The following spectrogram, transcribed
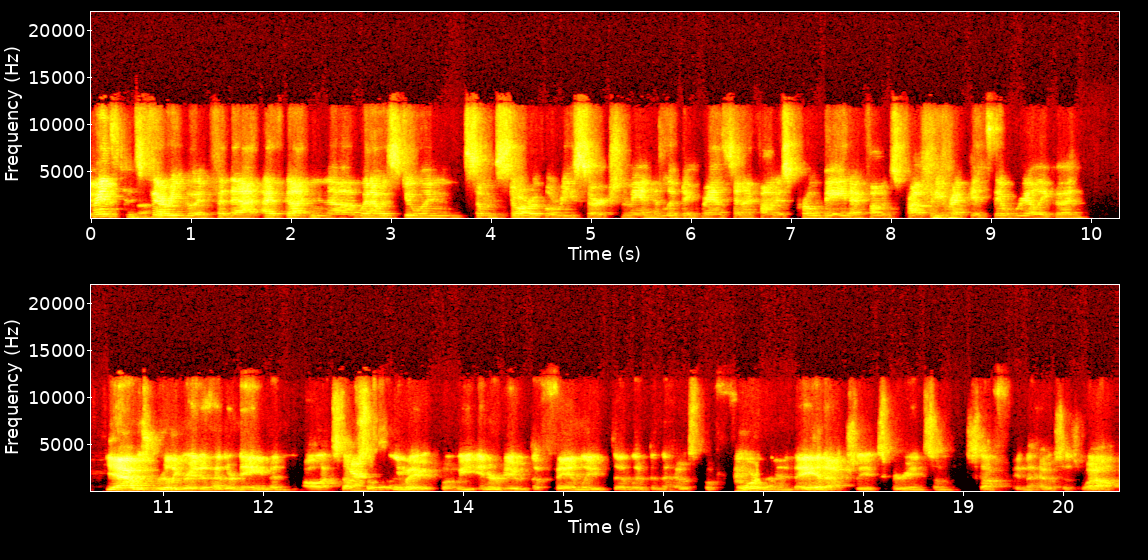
and Cranston's very good for that. I've gotten uh, when I was doing some historical research. The man had lived in Cranston. I found his probate. I found his property records. They're really good. Yeah, it was really great. It had their name and all that stuff. Yeah. So anyway, when we interviewed the family that lived in the house before them, they had actually experienced some stuff in the house as well,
